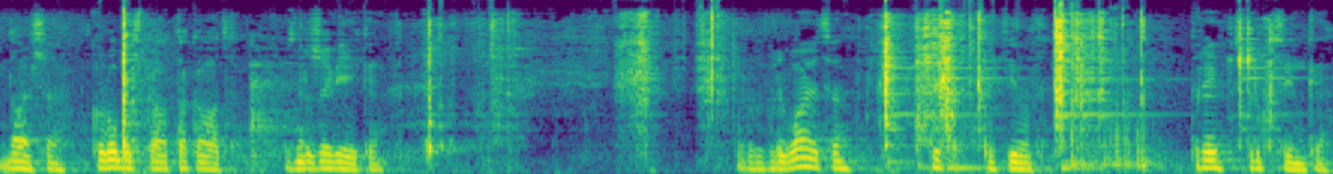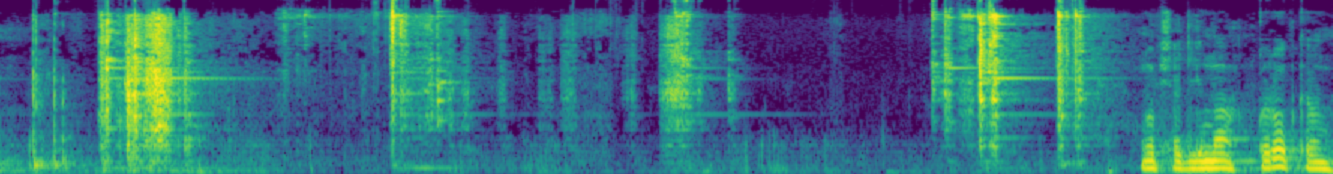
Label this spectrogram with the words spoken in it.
Далі. Коробочка от така от з нержавійки. Так Відкривається. Тут такі от три струбцинки. Общая длина коробки он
